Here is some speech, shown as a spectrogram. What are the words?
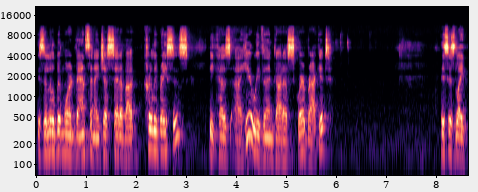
This is a little bit more advanced than I just said about curly braces, because uh, here we've then got a square bracket. This is like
